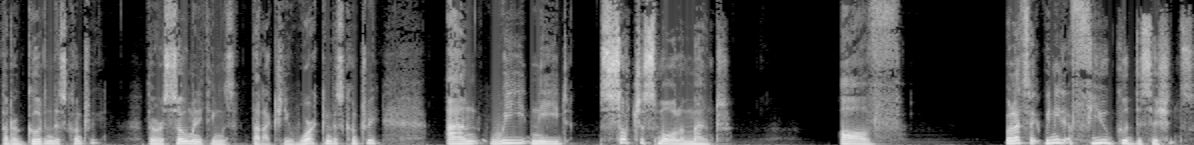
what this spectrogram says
that are good in this country. There are so many things that actually work in this country, and we need such a small amount of. Well, let's say we need a few good decisions,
